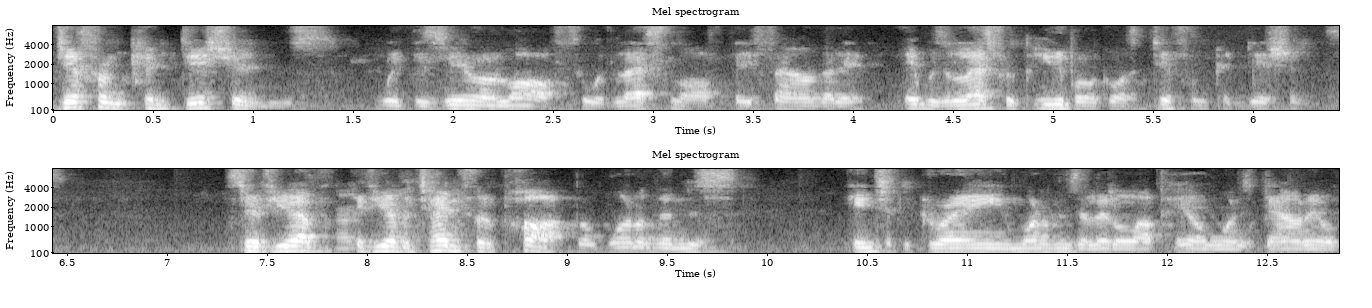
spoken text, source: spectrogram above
different conditions with the zero loft or with less loft. They found that it, it was less repeatable across different conditions. So if you have if you have a ten foot putt, but one of them is into the green, one of them's a little uphill, one's downhill,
